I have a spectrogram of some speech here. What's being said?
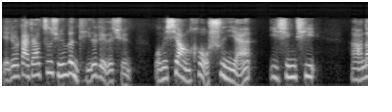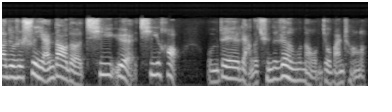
也就是大家咨询问题的这个群，我们向后顺延一星期。啊，那就是顺延到的七月七号，我们这两个群的任务呢，我们就完成了。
